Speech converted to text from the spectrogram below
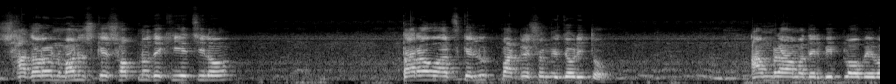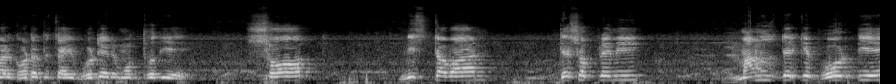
সাধারণ মানুষকে স্বপ্ন দেখিয়েছিল, তারাও আজকে লুটপাটের সঙ্গে জড়িত। আমরা আমাদের বিপ্লব এবার ঘটাতে চাই ভোটের মধ্য দিয়ে। সৎ নিষ্ঠাবান দেশপ্রেমিক মানুষদেরকে ভোট দিয়ে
